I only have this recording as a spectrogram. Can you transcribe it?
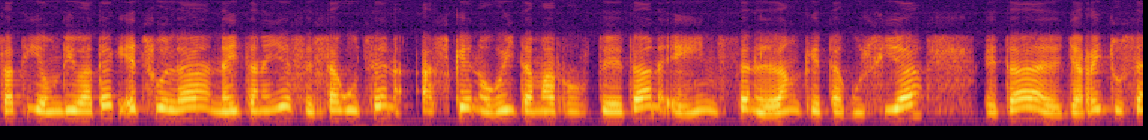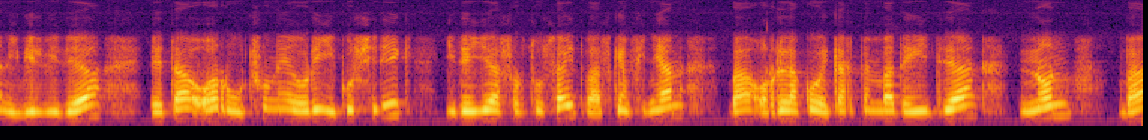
zati handi batek, etzuela nahi nahi ez ezagutzen azken ogeita marrurteetan egin zen lanketa guzia eta jarraitu zen ibilbidea eta hor utxune hori ikusirik ideia sortu zait, ba, azken finean ba, horrelako ekarpen bat egitea non ba,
